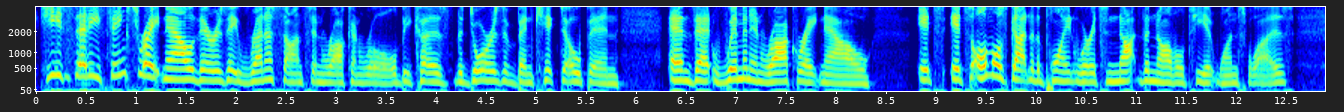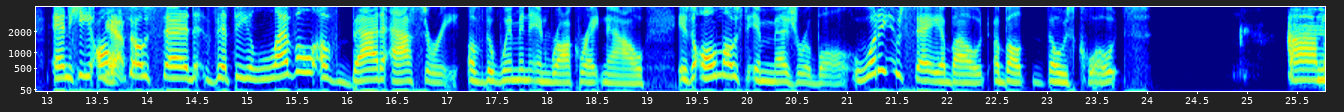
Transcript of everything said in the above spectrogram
He said he thinks right now there is a renaissance in rock and roll because the doors have been kicked open and that women in rock right now it's it's almost gotten to the point where it's not the novelty it once was. And he also yep. said that the level of badassery of the women in rock right now is almost immeasurable. What do you say about about those quotes? Um,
